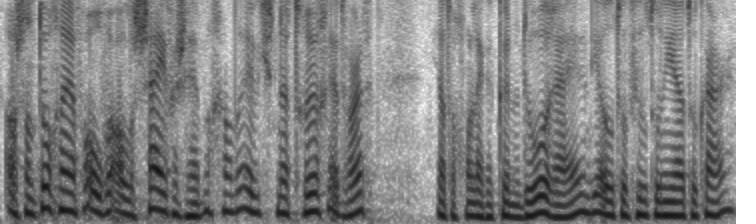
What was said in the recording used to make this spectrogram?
Als we dan toch even over alle cijfers hebben, gaan we er eventjes naar terug, Edward. Je had toch gewoon lekker kunnen doorrijden? Die auto viel toch niet uit elkaar?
